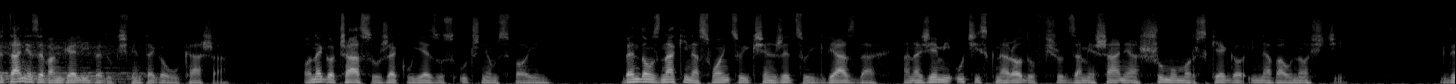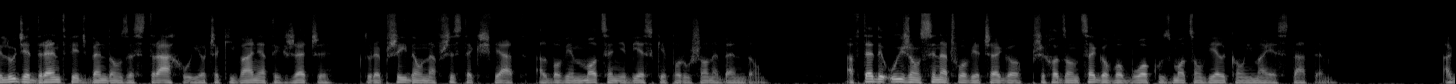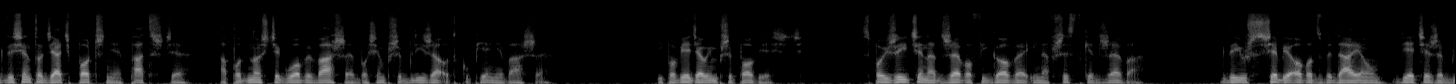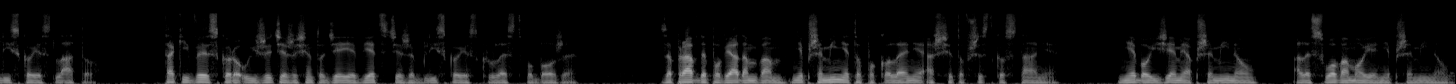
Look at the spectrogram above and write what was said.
Czytanie z Ewangelii według świętego Łukasza. Onego czasu rzekł Jezus uczniom swoim: Będą znaki na słońcu i księżycu i gwiazdach, a na ziemi ucisk narodów wśród zamieszania, szumu morskiego i nawałności. Gdy ludzie drętwieć będą ze strachu i oczekiwania tych rzeczy, które przyjdą na wszystek świat, albowiem moce niebieskie poruszone będą. A wtedy ujrzą Syna Człowieczego, przychodzącego w obłoku z mocą wielką i majestatem. A gdy się to dziać pocznie, patrzcie, a podnoście głowy wasze, bo się przybliża odkupienie wasze. I powiedział im przypowieść. Spojrzyjcie na drzewo figowe i na wszystkie drzewa. Gdy już z siebie owoc wydają, wiecie, że blisko jest lato. Tak i wy, skoro ujrzycie, że się to dzieje, wiedzcie, że blisko jest Królestwo Boże. Zaprawdę powiadam wam, nie przeminie to pokolenie, aż się to wszystko stanie. Niebo i ziemia przeminą, ale słowa moje nie przeminą.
